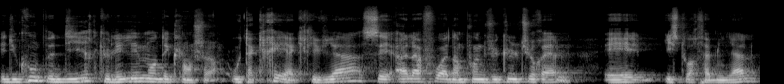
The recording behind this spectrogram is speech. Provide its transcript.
Et du coup, on peut dire que l'élément déclencheur où tu as créé Acrivia, c'est à la fois d'un point de vue culturel et histoire familiale,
